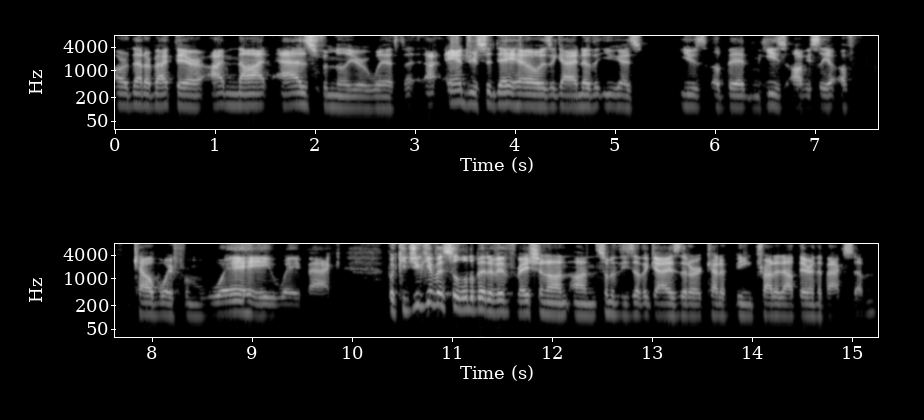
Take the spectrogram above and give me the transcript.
are that are back there. I'm not as familiar with. Uh, uh Andrew Sendejo is a guy I know that you guys use a bit, and he's obviously a cowboy from way way back. But could you give us a little bit of information on on some of these other guys that are kind of being trotted out there in the back seven?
